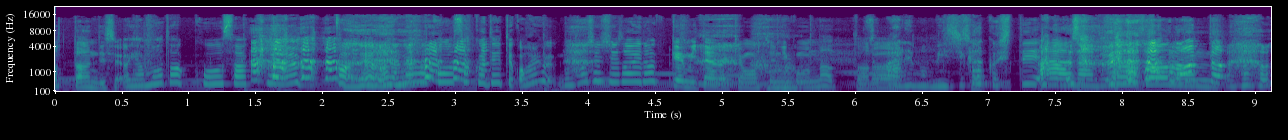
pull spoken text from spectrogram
ったんですよ。山田耕作か 山田耕作でってあれ同じ時代だっけみたいな気持ちにこうなったら。あれも短くしてあなん そうなんだ。本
